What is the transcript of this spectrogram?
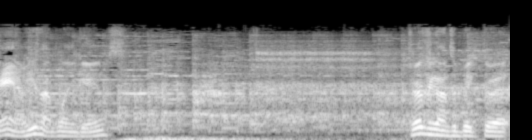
Damn, he's not playing games. Druddigon's a big threat.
